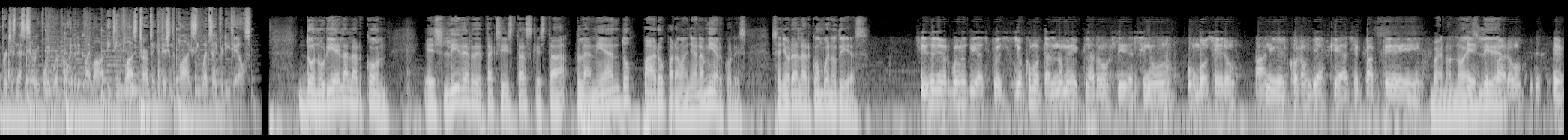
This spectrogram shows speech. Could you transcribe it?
No purchase necessary. Void where prohibited by law. 18 plus terms and conditions apply. See website for details. Don Uriel Alarcón es líder de taxistas que está planeando paro para mañana miércoles. Señor Alarcón, buenos días. Sí, señor, buenos días. Pues yo como tal no me declaro líder, sino un vocero a nivel Colombia que hace parte de, Bueno, no de es este líder, paro. Es-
